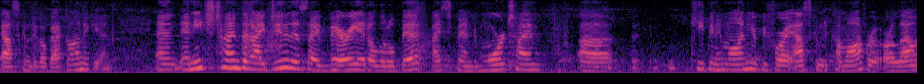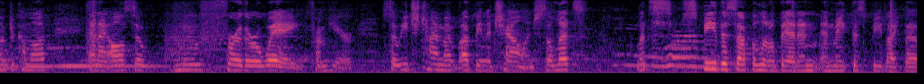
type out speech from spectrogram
ask him to go back on again. And, and each time that I do this, I vary it a little bit. I spend more time uh, keeping him on here before I ask him to come off or, or allow him to come off. And I also move further away from here. So each time I'm upping the challenge. So let's let's speed this up a little bit and, and make this be like the,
